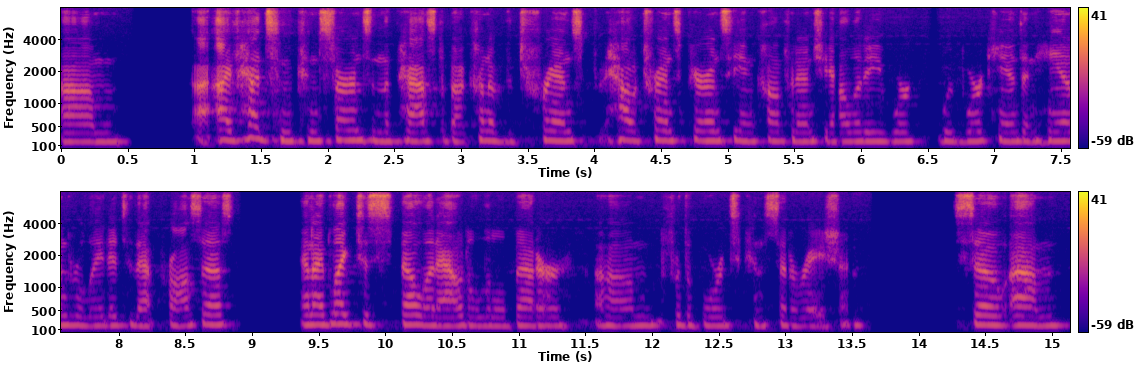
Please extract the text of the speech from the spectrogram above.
Um, I've had some concerns in the past about kind of the trans, how transparency and confidentiality work, would work hand in hand related to that process. And I'd like to spell it out a little better um, for the board's consideration. So, um,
